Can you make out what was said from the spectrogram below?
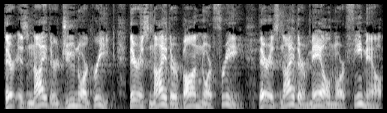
There is neither Jew nor Greek. There is neither bond nor free. There is neither male nor female,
